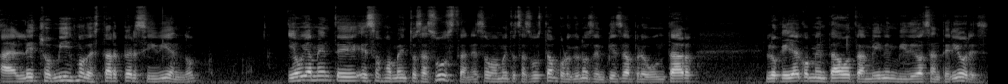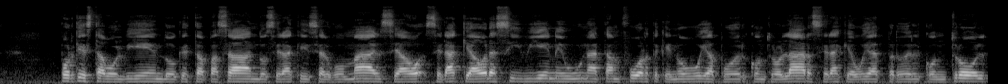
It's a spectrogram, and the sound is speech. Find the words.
al hecho mismo de estar percibiendo. Y obviamente esos momentos asustan, esos momentos asustan porque uno se empieza a preguntar lo que ya he comentado también en videos anteriores. ¿Por qué está volviendo? ¿Qué está pasando? ¿Será que hice algo mal? ¿Será que ahora sí viene una tan fuerte que no voy a poder controlar? ¿Será que voy a perder el control?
